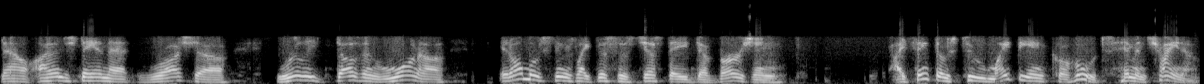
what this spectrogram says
Now, I understand that Russia really doesn't want to. It almost seems like this is just a diversion. I think those two might be in cahoots, him and China.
